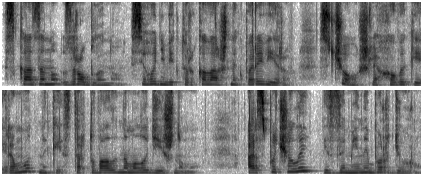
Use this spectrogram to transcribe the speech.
Сказано, зроблено. Сьогодні Віктор Калашник перевірив, з чого шляховики і ремонтники стартували на молодіжному. А розпочали із заміни бордюру.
